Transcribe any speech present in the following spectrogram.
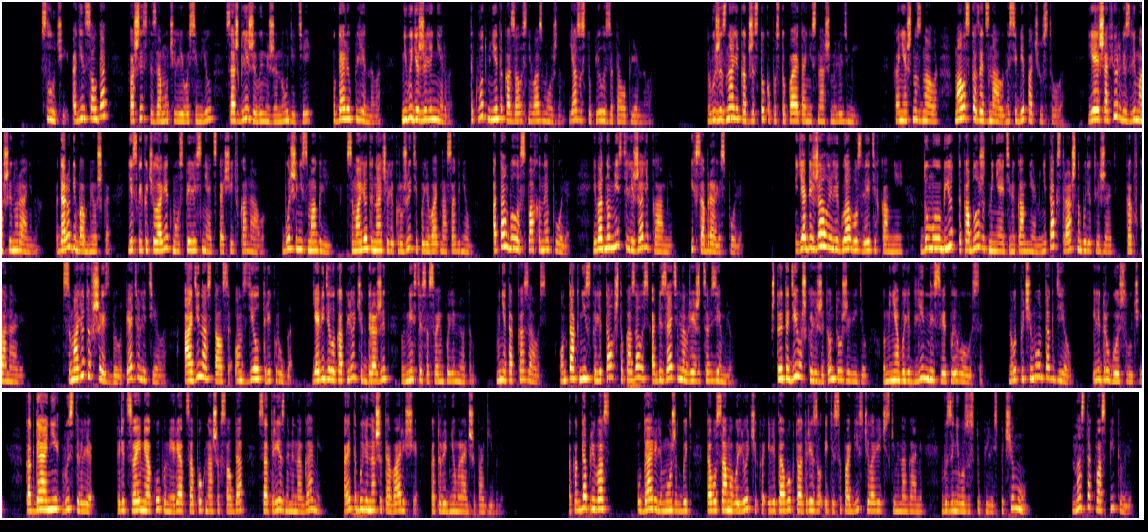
случай. Один солдат, фашисты замучили его семью, сожгли живыми жену, детей. Ударил пленного. Не выдержали нервы. Так вот, мне это казалось невозможным. Я заступилась за того пленного. Вы же знали, как жестоко поступают они с нашими людьми. Конечно, знала. Мало сказать знала, на себе почувствовала. Я и шофер везли машину раненых. По дороге бомбежка. Несколько человек мы успели снять, стащить в канаву. Больше не смогли. Самолеты начали кружить и поливать нас огнем. А там было вспаханное поле. И в одном месте лежали камни. Их собрали с поля. Я бежала и легла возле этих камней. Думаю, убьет, так обложит меня этими камнями. Не так страшно будет лежать, как в канаве. Самолетов шесть было, пять улетело, а один остался, он сделал три круга. Я видела, как летчик дрожит вместе со своим пулеметом. Мне так казалось. Он так низко летал, что казалось, обязательно врежется в землю. Что эта девушка лежит, он тоже видел. У меня были длинные светлые волосы. Но вот почему он так делал? Или другой случай. Когда они выставили перед своими окопами ряд сапог наших солдат с отрезанными ногами, а это были наши товарищи, которые днем раньше погибли. А когда при вас ударили, может быть, того самого летчика или того, кто отрезал эти сапоги с человеческими ногами, вы за него заступились. Почему? Нас так воспитывали.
